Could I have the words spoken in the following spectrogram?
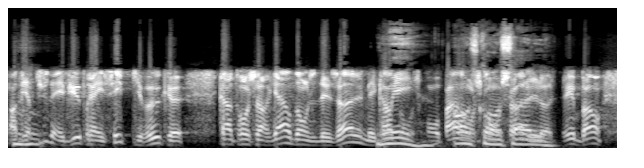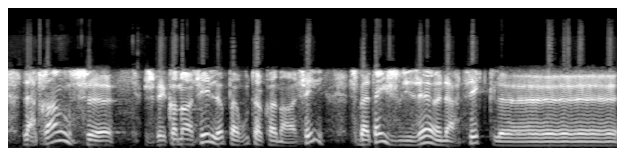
En mhm. vertu d'un vieux principe qui veut que quand on se regarde, on se désole, mais quand on se compare, on, se console. bon, la France, euh, je vais commencer là par où tu as commencé. Ce matin, je lisais un article euh,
